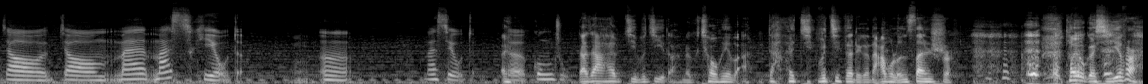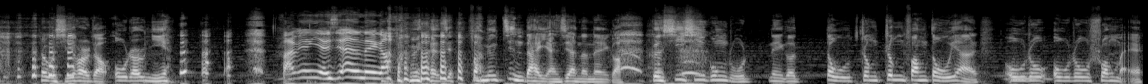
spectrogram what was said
叫叫 Ma Mathilde，嗯嗯，Mathilde 哎的公主。大家还记不记得那个敲黑板？大家还记不记得这个拿破仑三世？他有个媳妇儿，他有个媳妇儿叫欧仁妮，发明眼线的那个，发明眼线，发明近代眼线的那个，跟茜茜公主那个斗争争芳斗艳，欧洲欧洲双美，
